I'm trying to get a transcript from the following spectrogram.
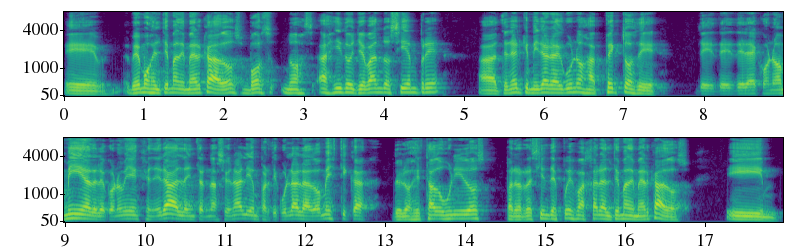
eh, vemos el tema de mercados, vos nos has ido llevando siempre a tener que mirar algunos aspectos de, de, la economía, de la economía en general, la internacional y en particular la doméstica de los Estados Unidos, para recién después bajar al tema de mercados. Y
